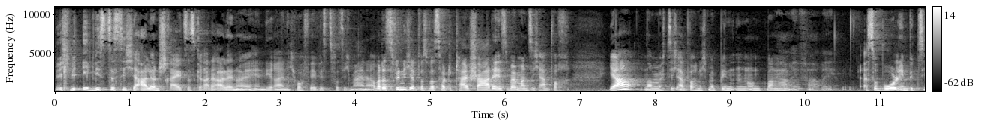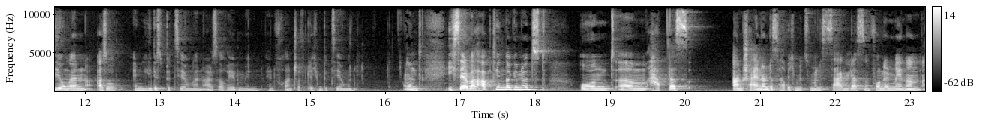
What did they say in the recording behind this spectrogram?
Ich, ihr wisst es sicher alle und schreit es gerade alle in euer Handy rein. Ich hoffe, ihr wisst, was ich meine. Aber das finde ich etwas, was halt total schade ist, weil man sich einfach, ja, man möchte sich einfach nicht mehr binden und man Larifari. sowohl in Beziehungen, also in Liebesbeziehungen, als auch eben in, in freundschaftlichen Beziehungen. Und ich selber habe Tinder genützt und ähm, habe das anscheinend, das habe ich mir zumindest sagen lassen von den Männern,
